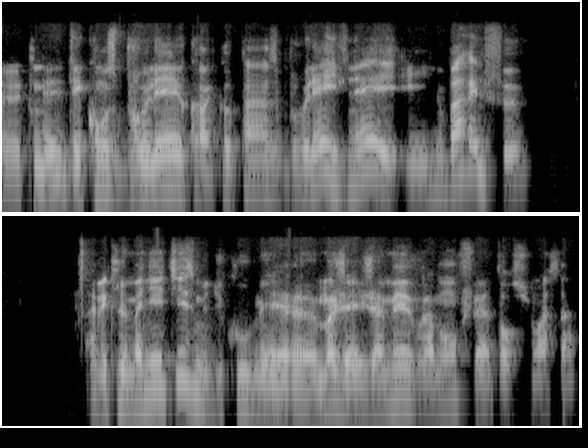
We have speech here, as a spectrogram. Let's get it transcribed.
Euh, mais dès qu'on se brûlait, quand un copain se brûlait, il venait et, il nous barrait le feu. Avec le magnétisme, du coup. Mais euh, moi, j'avais jamais vraiment fait attention à ça.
